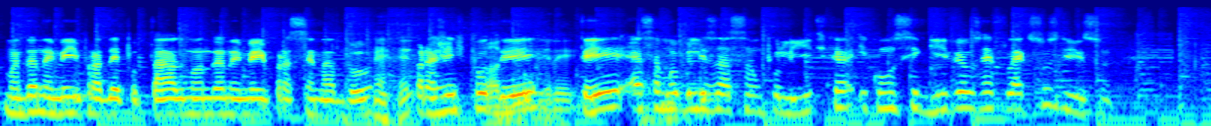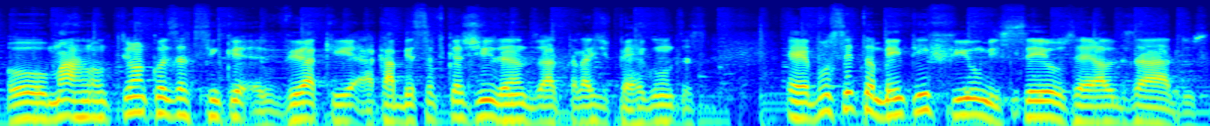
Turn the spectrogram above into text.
mandando e-mail para deputado, mandando e-mail para senador, para a gente poder ter essa mobilização política e conseguir ver os reflexos disso. Ô Marlon, tem uma coisa assim que veio aqui, a cabeça fica girando atrás de perguntas. É, você também tem filmes seus realizados.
